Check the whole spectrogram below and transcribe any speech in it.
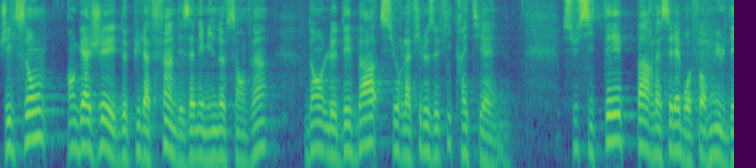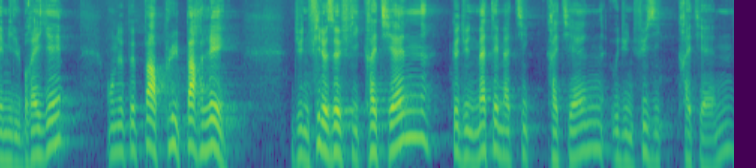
Gilson, engagé depuis la fin des années 1920 dans le débat sur la philosophie chrétienne, suscité par la célèbre formule d'Émile Breillet On ne peut pas plus parler d'une philosophie chrétienne que d'une mathématique chrétienne ou d'une physique chrétienne,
